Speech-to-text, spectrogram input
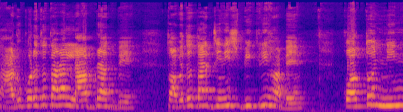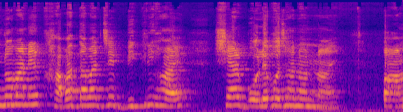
তার উপরে তো তারা লাভ রাখবে। তবে তো তার জিনিস বিক্রি হবে। কত নিম্নমানের খাবার দাবার যে বিক্রি হয়, সে আর বলে বোঝানোর নয়। পাম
